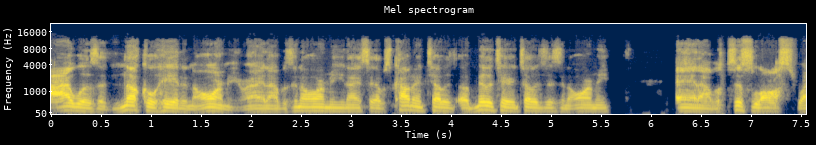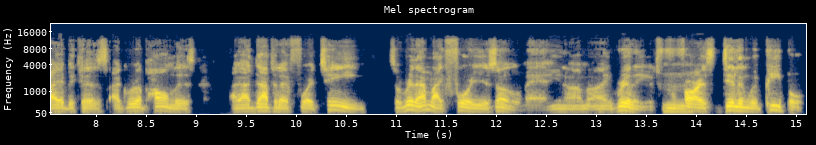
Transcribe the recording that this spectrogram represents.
I was a knucklehead in the army, right? I was in the army, United States. I was counterintelligence, uh, military intelligence in the army, and I was just lost, right? Because I grew up homeless. I got adopted at 14, so really, I'm like four years old, man. You know, I'm like really as mm. far as dealing with people.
